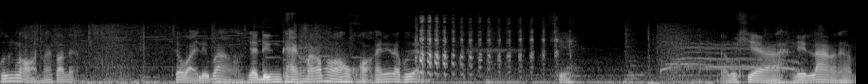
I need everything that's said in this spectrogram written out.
ครึ่งหลอดนะตอนเนี้ยจะไหวหรือเปล่า อย่าดึงแท้งมาก็พอขอแค่นี้ละเพื่อน โอเค เดี๋ยวไปเคลียร์เลนล่างนะครับ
